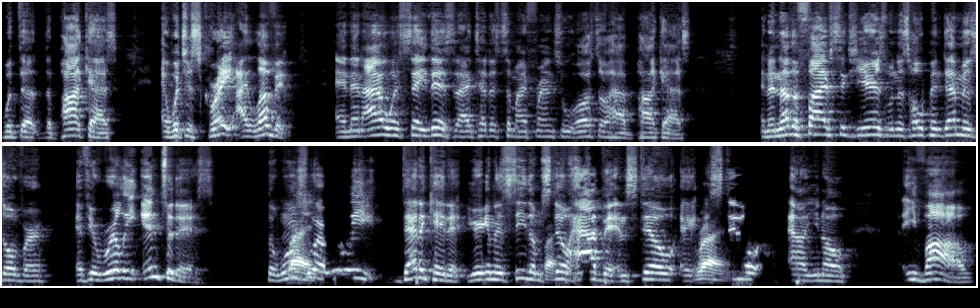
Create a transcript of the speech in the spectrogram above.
with the the podcast, and which is great. I love it. And then I always say this, and I tell this to my friends who also have podcasts. In another five, six years, when this whole pandemic is over, if you're really into this, the ones right. who are really dedicated, you're going to see them right. still have it and still, eh, right. still, uh, you know, evolve.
